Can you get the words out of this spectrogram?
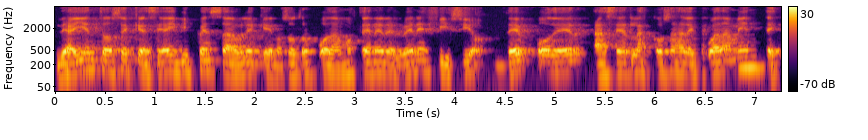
De ahí entonces que sea indispensable que nosotros podamos tener el beneficio de poder hacer las cosas adecuadamente.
